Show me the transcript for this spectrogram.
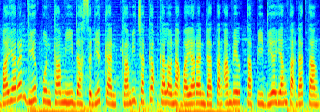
Bayaran dia pun kami dah sediakan, kami cakap kalau nak bayaran datang ambil, tapi dia yang tak datang,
